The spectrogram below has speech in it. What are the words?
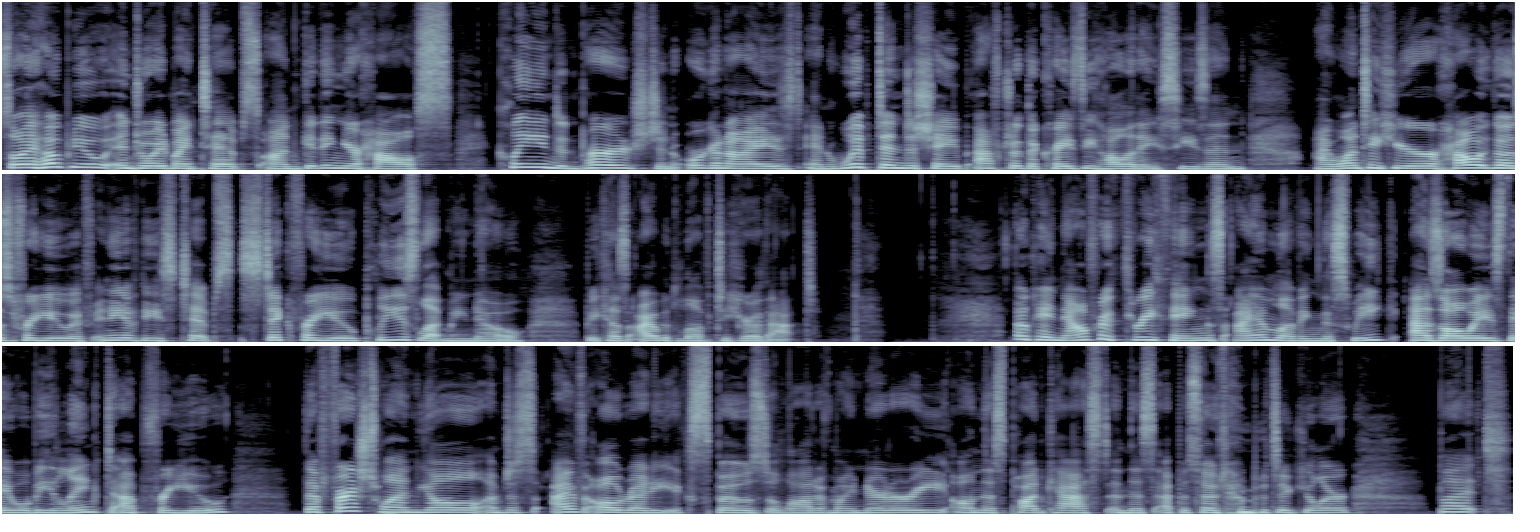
So, I hope you enjoyed my tips on getting your house cleaned and purged and organized and whipped into shape after the crazy holiday season. I want to hear how it goes for you. If any of these tips stick for you, please let me know because I would love to hear that. Okay, now for three things I am loving this week. As always, they will be linked up for you. The first one, y'all, I'm just, I've already exposed a lot of my nerdery on this podcast and this episode in particular, but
